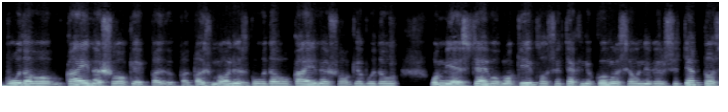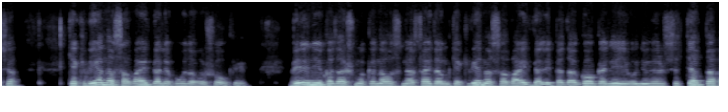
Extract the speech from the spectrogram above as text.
būdavo kaime šokiai, pas pa, pa žmonės būdavo kaime šokiai, būdavo, o mieste, o mokyklose, technikumuose, universitetuose kiekvieną savaitgalį būdavo šokiai. Vilniuje, kada aš mokinaus, mes eidam kiekvieną savaitgalį pedagoginį universitetą,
